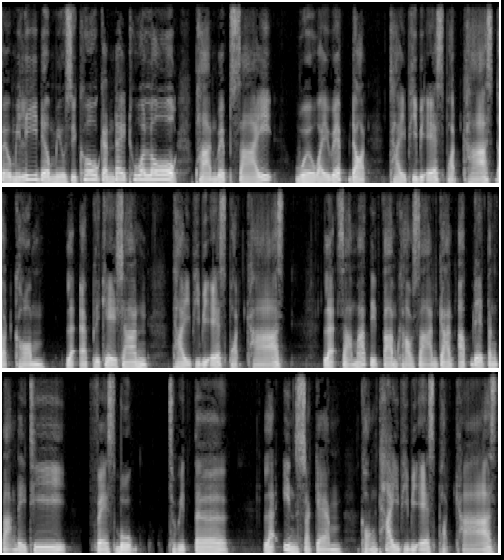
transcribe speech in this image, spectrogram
f a m i l y The Musical กันได้ทั่วโลก ผ่านเว็บไซต์ www.thaipbspodcast.com และแอปพลิเคชัน Thai PBS Podcast และสามารถติดตามข่าวสารการอัปเดตต่างๆ ได้ที่ Facebook Twitter และ Instagram ของ Thai PBS Podcast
